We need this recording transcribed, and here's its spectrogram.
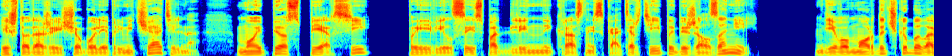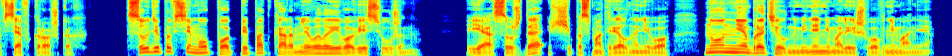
И что даже еще более примечательно, мой пес Перси появился из-под длинной красной скатерти и побежал за ней. Его мордочка была вся в крошках. Судя по всему, Поппи подкармливала его весь ужин. Я осуждающе посмотрел на него, но он не обратил на меня ни малейшего внимания.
